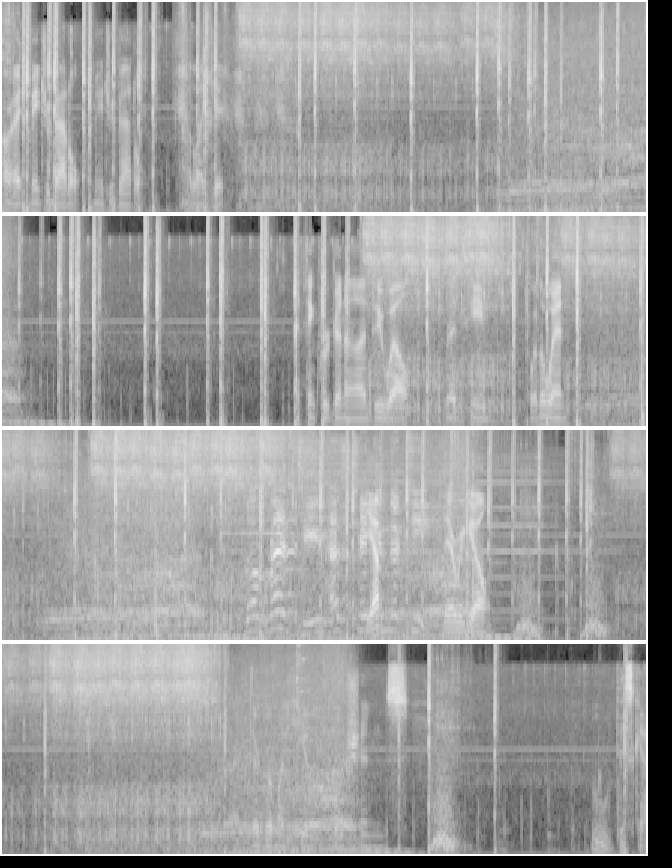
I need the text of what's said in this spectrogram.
Alright, major battle, major battle. I like it. I think we're gonna do well. Red team for the win. The red team has taken Yep. the key. There we go. Alright, there go my healing potions. Ooh, this guy.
